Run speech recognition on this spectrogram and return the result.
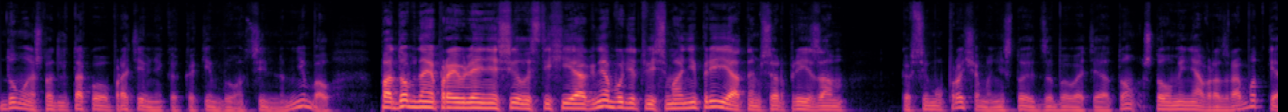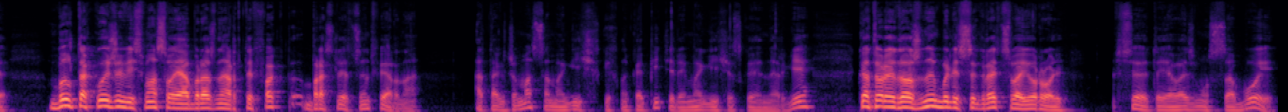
Думаю, что для такого противника, каким бы он сильным ни был, подобное проявление силы стихии огня будет весьма неприятным сюрпризом. Ко всему прочему, не стоит забывать и о том, что у меня в разработке был такой же весьма своеобразный артефакт «Браслет с Инферно», а также масса магических накопителей магической энергии, которые должны были сыграть свою роль. Все это я возьму с собой,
